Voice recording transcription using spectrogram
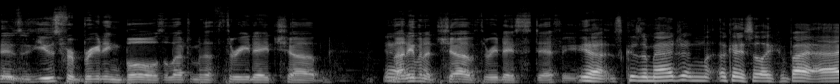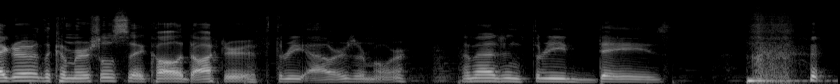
It was used for breeding bulls. It left him with a three-day chub. Yeah. Not even a chub, three-day stiffy. Yeah, it's because imagine, okay, so like Viagra, the commercials say call a doctor if three hours or more. Imagine three days.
